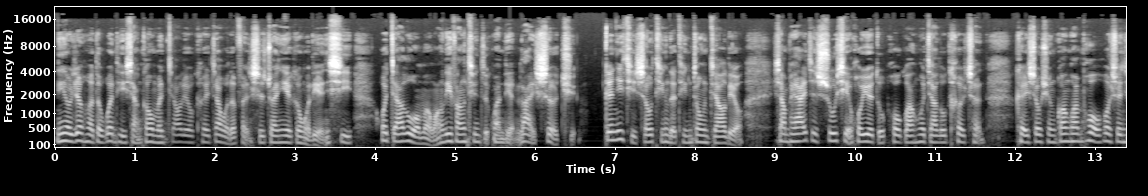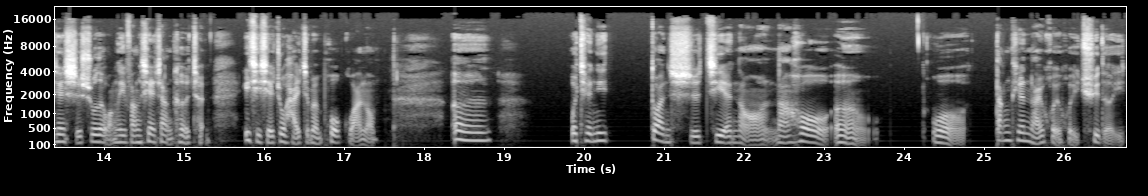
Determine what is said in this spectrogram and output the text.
你有任何的问题想跟我们交流，可以在我的粉丝专业跟我联系，或加入我们王立方亲子观点赖社群。跟一起收听的听众交流，想陪孩子书写或阅读破关或加入课程，可以搜寻“关关破”或“身先实书”的王立芳线上课程，一起协助孩子们破关哦。嗯，我前一段时间哦，然后呃，我当天来回回去的一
